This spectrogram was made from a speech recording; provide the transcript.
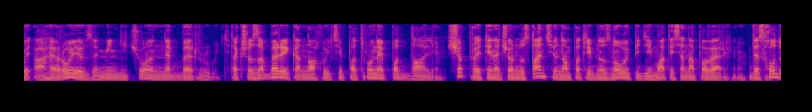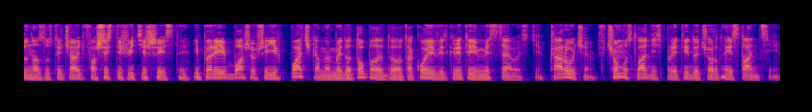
герой, а героїв взамін нічого не беруть. Так що забери-ка нахуй ці патрони подалі. Щоб пройти на чорну станцію, нам потрібно знову підійматися на поверхню, де сходу нас зустрічають фашисти-фетішисти. І переїбашивши їх пачками, ми дотопали до такої відкритої місцевості. Короче, в чому складність пройти до чорної станції?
